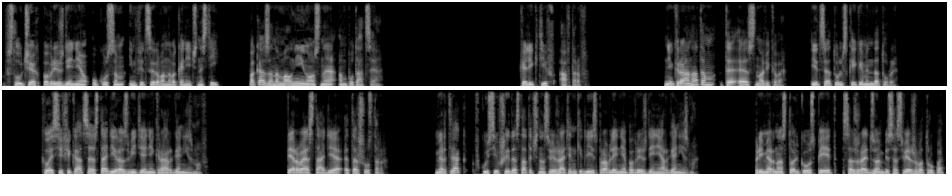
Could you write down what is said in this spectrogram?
В случаях повреждения укусом инфицированного конечностей показана молниеносная ампутация. Коллектив авторов. Некроанатом Т.С. Новикова и Ц. Тульской комендатуры. Классификация стадий развития некроорганизмов. Первая стадия – это шустер. Мертвяк, вкусивший достаточно свежатинки для исправления повреждений организма. Примерно столько успеет сожрать зомби со свежего трупа,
